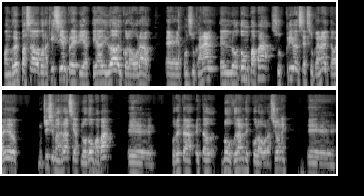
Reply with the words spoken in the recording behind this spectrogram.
Cuando él pasaba por aquí siempre y, ha ayudado y colaborado eh, con su canal, el Lotón Papá. Suscríbanse a su canal, caballero. Muchísimas gracias, Lotón Papá, eh, por esta, estas dos grandes colaboraciones eh,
